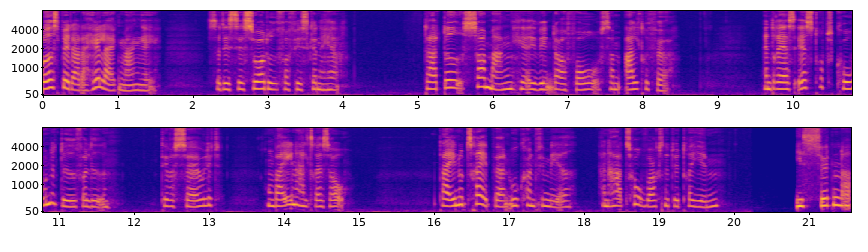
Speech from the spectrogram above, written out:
rødspætter er der heller ikke mange af, så det ser sort ud for fiskerne her. Der er død så mange her i vinter og forår som aldrig før. Andreas Estrups kone døde forleden. Det var sørgeligt. Hun var 51 år. Der er endnu tre børn ukonfirmeret. Han har to voksne døtre hjemme. I 1700- og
